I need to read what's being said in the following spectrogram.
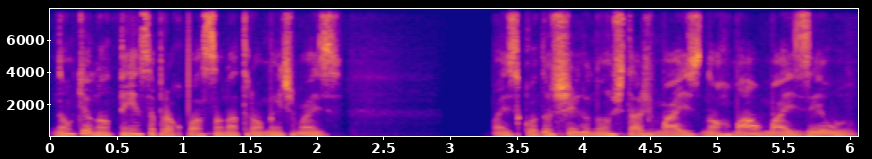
Não que eu não tenha essa preocupação naturalmente, mas mas quando eu chego num estágio mais normal, mais eu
